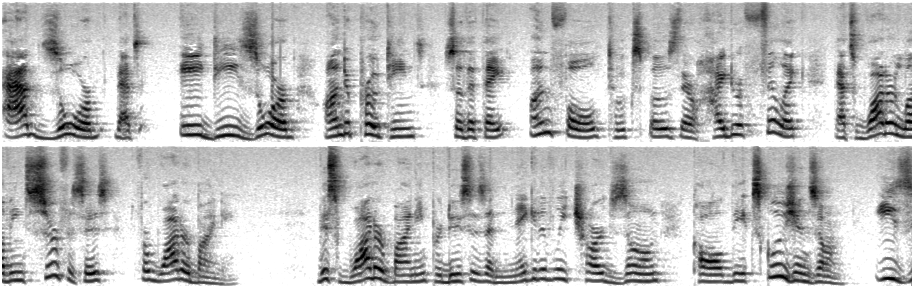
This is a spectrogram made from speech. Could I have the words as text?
adsorb, that's adsorb, onto proteins so that they unfold to expose their hydrophilic, that's water loving surfaces for water binding. This water binding produces a negatively charged zone called the exclusion zone, EZ,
